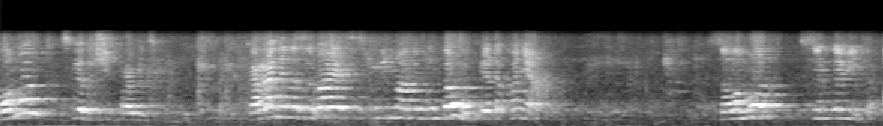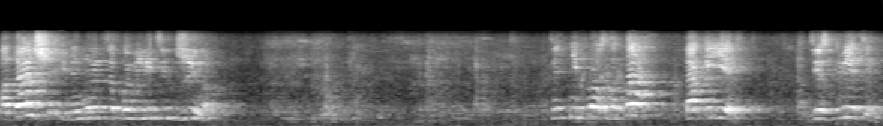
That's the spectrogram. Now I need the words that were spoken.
Соломон, следующий правитель, Коране называется Сулейман ибн Дауд, это понятно. Соломон, сын Давида. А дальше именуется повелитель джинов. Это не просто так, так и есть. Действительно,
